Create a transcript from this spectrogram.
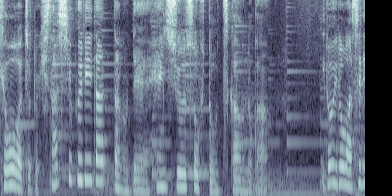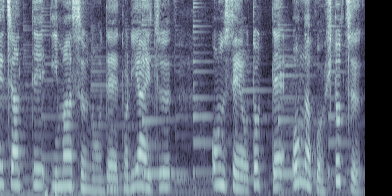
今日はちょっと久しぶりだったので編集ソフトを使うのがいろいろ忘れちゃっていますのでとりあえず音声をとって音楽を一つ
